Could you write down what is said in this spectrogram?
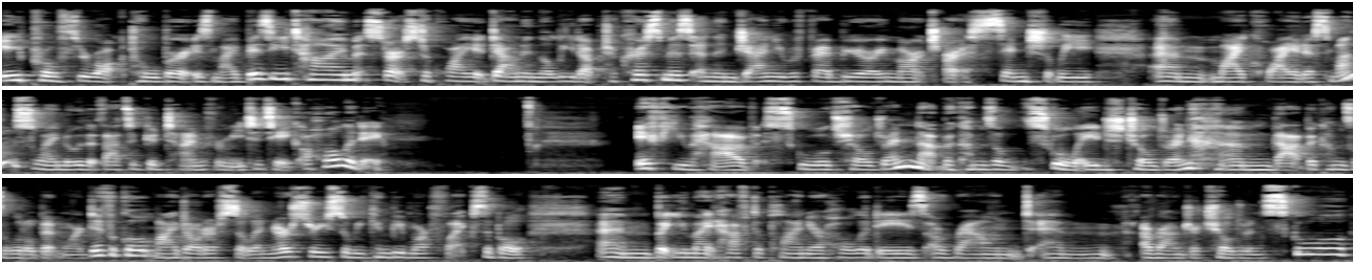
April through October is my busy time. It starts to quiet down in the lead up to Christmas, and then January, February, March are essentially um, my quietest months. So I know that that's a good time for me to take a holiday if you have school children, that becomes a school age children, um, that becomes a little bit more difficult. My daughter's still in nursery, so we can be more flexible. Um, but you might have to plan your holidays around um, around your children's school,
